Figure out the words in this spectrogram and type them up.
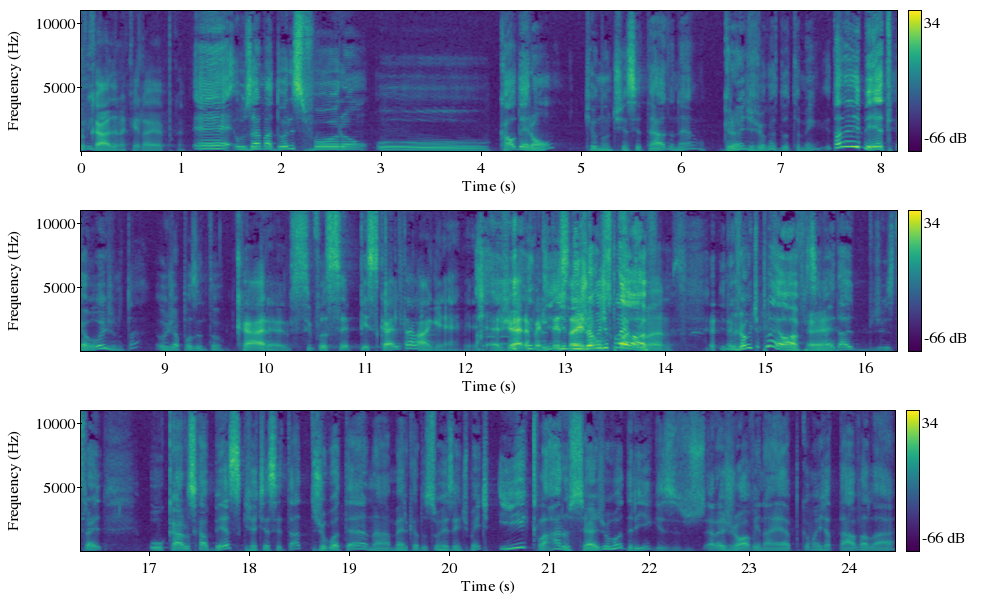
machucado naquela época. É, os armadores foram o Calderon, que eu não tinha citado, né? Um grande jogador também. E tá na NBA até hoje, não tá? Ou já aposentou? Cara, se você piscar, ele tá lá, Guilherme. Já era pra ele ter saído há uns de quatro playoff. anos. E no jogo de playoff, você É. vai dar distraído. O Carlos Cabeça, que já tinha citado, jogou até na América do Sul recentemente. E, claro, o Sérgio Rodrigues. Era jovem na época, mas já estava lá.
